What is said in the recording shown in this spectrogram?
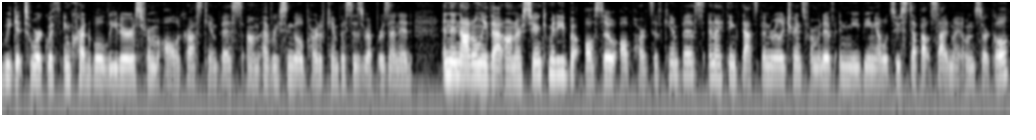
we get to work with incredible leaders from all across campus. Um, every single part of campus is represented. And then not only that on our steering committee, but also all parts of campus. And I think that's been really transformative in me being able to step outside my own circle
